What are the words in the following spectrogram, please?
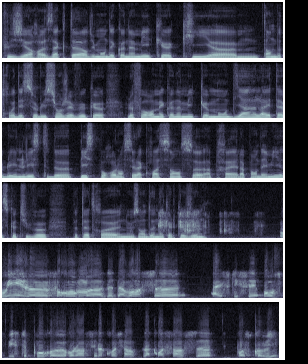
plusieurs acteurs du monde économique qui tentent de trouver des solutions. J'ai vu que le Forum économique mondial a établi une liste de pistes pour relancer la croissance après la pandémie. Est-ce que tu veux peut-être nous en donner quelques-unes? Oui, le forum euh, de Davos euh, a esquissé 11 pistes pour euh, relancer la croissance, la croissance post-Covid.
